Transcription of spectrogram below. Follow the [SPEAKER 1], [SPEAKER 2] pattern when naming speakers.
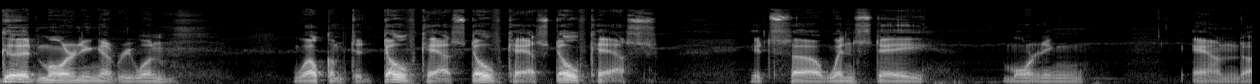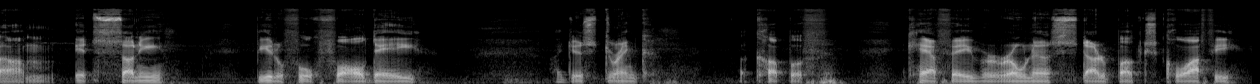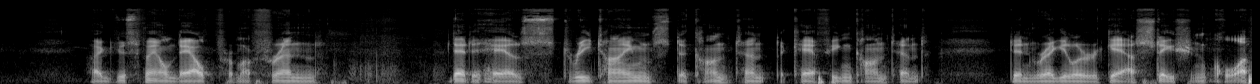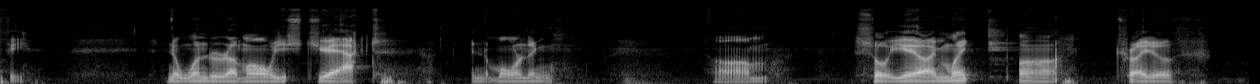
[SPEAKER 1] Good morning, everyone. Welcome to Dovecast, Dovecast, Dovecast. It's uh, Wednesday morning, and um, it's sunny, beautiful fall day. I just drank a cup of Cafe Verona Starbucks coffee. I just found out from a friend that it has three times the content, the caffeine content, than regular gas station coffee. No wonder I'm always jacked in the morning. Um, so yeah, I might uh, try to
